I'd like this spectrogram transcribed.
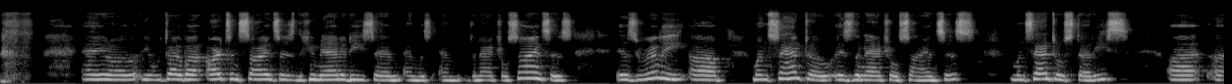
and you know, we talk about arts and sciences, the humanities, and and the, and the natural sciences. Is really uh, Monsanto is the natural sciences, Monsanto studies. Uh, uh,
